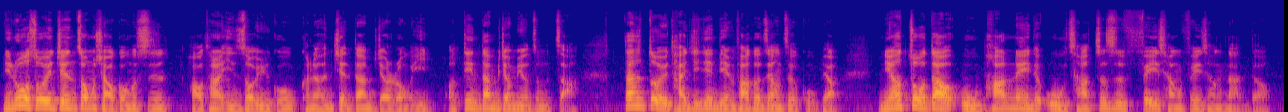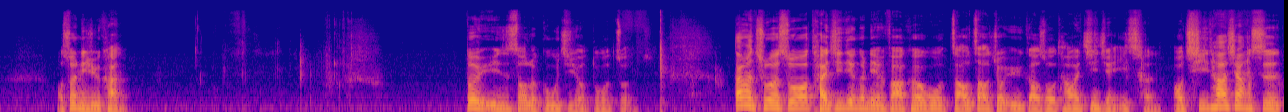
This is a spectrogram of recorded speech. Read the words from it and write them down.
你如果说一间中小公司好，它的营收预估可能很简单，比较容易哦，订单比较没有这么杂，但是对于台积电、联发科这样子的股票，你要做到五趴内的误差，这是非常非常难的哦。所以你去看，对于营收的估计有多准？当然，除了说台积电跟联发科，我早早就预告说它会季减一成哦。其他像是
